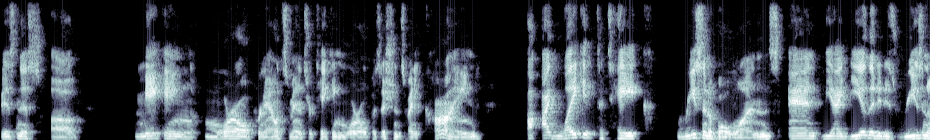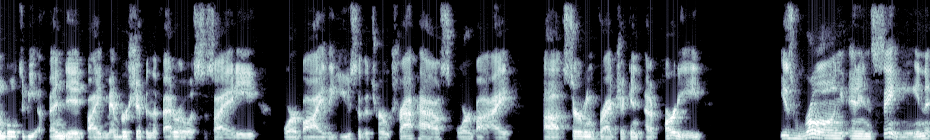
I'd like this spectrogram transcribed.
business of making moral pronouncements or taking moral positions of any kind, I'd like it to take reasonable ones. And the idea that it is reasonable to be offended by membership in the Federalist Society or by the use of the term trap house or by uh, serving fried chicken at a party is wrong and insane.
